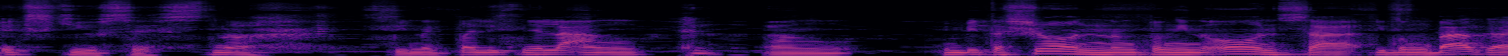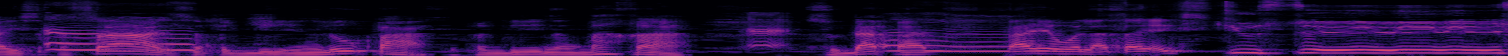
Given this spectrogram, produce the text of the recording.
excuses. No? Pinagpalit nila ang ang imbitasyon ng Panginoon sa ibang bagay, sa kasal, sa pagbili ng lupa, sa pagbili ng baka. So dapat tayo wala tayo excuses.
